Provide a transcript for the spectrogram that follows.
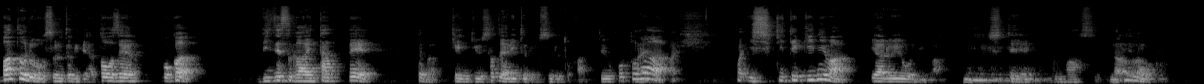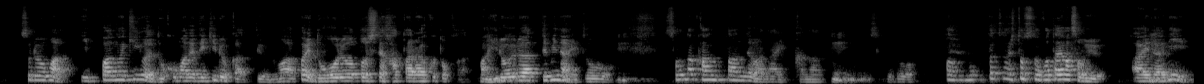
バトルをするときには当然僕はビジネス側に立って、例えば研究者とやり取りをするとかっていうことは、はいはい、まあ、意識的にはやるようにはしています。なるほど。それをまあ一般の企業でどこまでできるかっていうのはやっぱり同僚として働くとかいろいろやってみないとそんな簡単ではないかなと思うんですけど、まあ、僕たちの一つの答えはそういう間に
